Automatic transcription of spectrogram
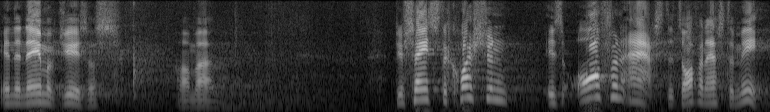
In the name of Jesus, Amen. Dear Saints, the question is often asked, it's often asked to me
